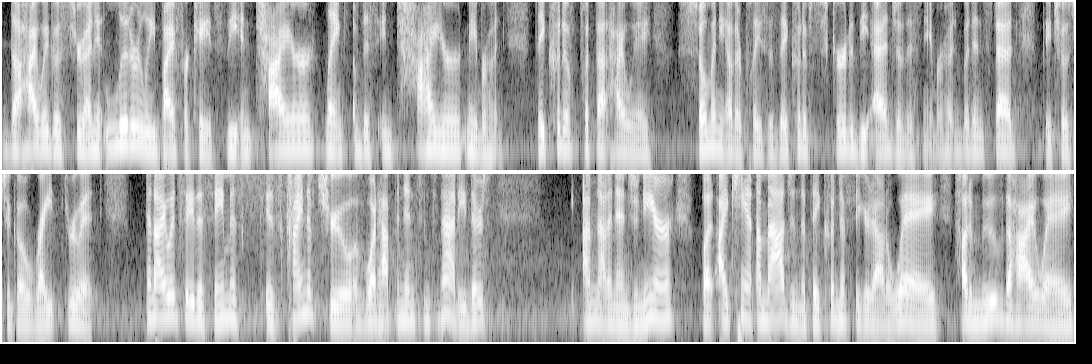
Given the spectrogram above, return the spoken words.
the highway goes through, and it literally bifurcates the entire length of this entire neighborhood. They could have put that highway so many other places. They could have skirted the edge of this neighborhood, but instead they chose to go right through it. And I would say the same is is kind of true of what happened in Cincinnati. There's I'm not an engineer, but I can't imagine that they couldn't have figured out a way how to move the highway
